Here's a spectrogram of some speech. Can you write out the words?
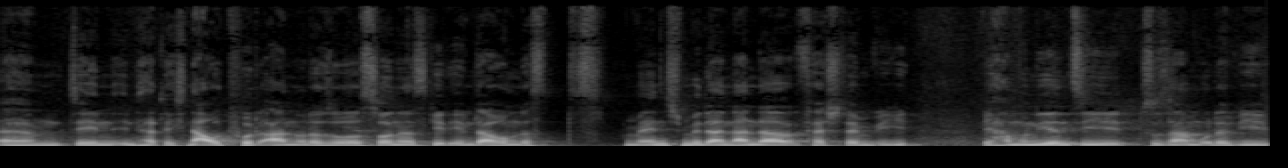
ähm, den inhaltlichen Output an oder so, ja. sondern es geht eben darum, dass Menschen miteinander feststellen, wie, wie harmonieren sie zusammen oder wie.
